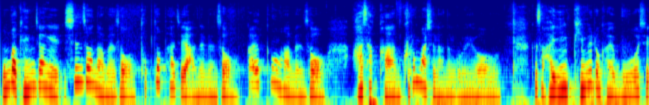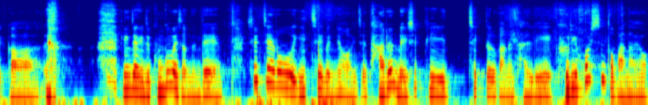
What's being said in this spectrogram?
뭔가 굉장히 신선하면서 텁텁하지 않으면서 깔끔하면서 아삭한 그런 맛이 나는 거예요. 그래서 아, 이 비밀은 과연 무엇일까? 굉장히 이제 궁금해졌는데 실제로 이 책은요, 이제 다른 레시피 책들과는 달리 글이 훨씬 더 많아요.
